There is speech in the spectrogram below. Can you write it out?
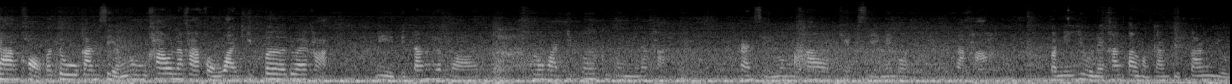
ยางขอบประตูกันเสียงลมเข้านะคะ ของ Y Keeper ด้วยค่ะ นี่ติดตั้งเรียบร้อยตัว Y Keeper คือตรงนี้นะคะ การเสียงลมเข้าเก็บเสียงในรถนะคะ ตอนนี้อยู่ในขั้นตอนของการติดตั้งอยู่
